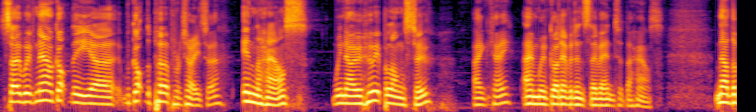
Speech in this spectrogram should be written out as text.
So we've now got the, uh, we've got the perpetrator in the house. We know who it belongs to, okay, and we've got evidence they've entered the house. Now, the,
